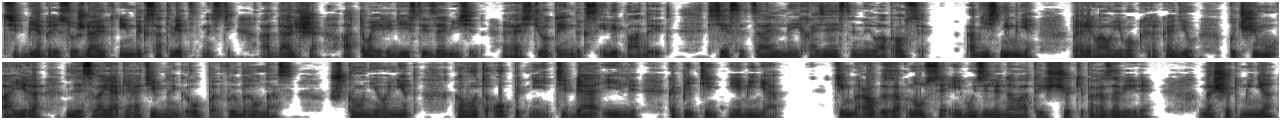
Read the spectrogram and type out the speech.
тебе присуждают индекс ответственности, а дальше от твоих действий зависит, растет индекс или падает. Все социальные и хозяйственные вопросы «Объясни мне», – прервал его крокодил, – «почему Аира для своей оперативной группы выбрал нас? Что у него нет кого-то опытнее тебя или компетентнее меня?» Тим Раук запнулся, и его зеленоватые щеки порозовели. «Насчет меня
